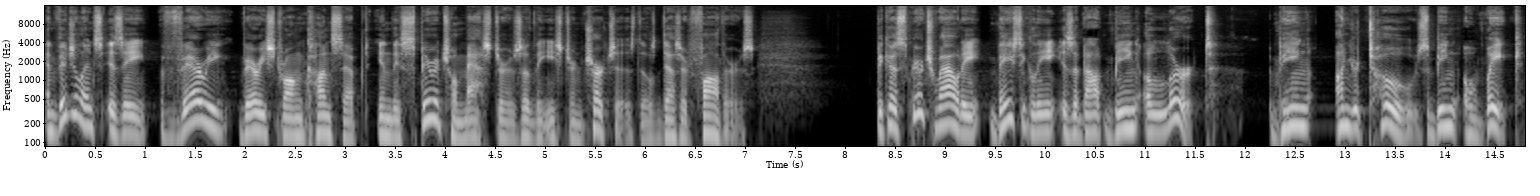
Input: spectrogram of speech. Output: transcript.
And vigilance is a very, very strong concept in the spiritual masters of the Eastern churches, those desert fathers. Because spirituality basically is about being alert, being on your toes, being awake.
